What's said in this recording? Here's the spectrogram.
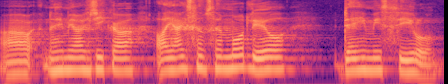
A Nehemiáš říká, ale já jsem se modlil, dej mi sílu.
